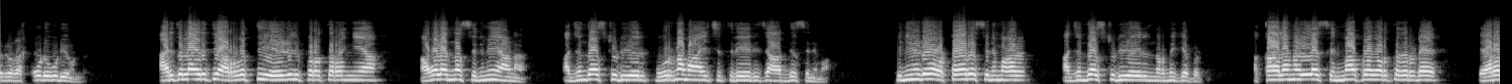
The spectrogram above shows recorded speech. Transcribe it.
ഒരു റെക്കോർഡ് കൂടിയുണ്ട്. ആയിരത്തി തൊള്ളായിരത്തി അറുപത്തി ഏഴിൽ പുറത്തിറങ്ങിയ അവൾ എന്ന സിനിമയാണ് അജന്ത സ്റ്റുഡിയോയിൽ പൂർണമായി ചിത്രീകരിച്ച ആദ്യ സിനിമ. പിന്നീട് ഒട്ടേറെ സിനിമകൾ അജന്ത സ്റ്റുഡിയോയിൽ നിർമ്മിക്കപ്പെട്ടു. അക്കാലങ്ങളിലെ സിനിമാ പ്രവർത്തകരുടെ ഏറെ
